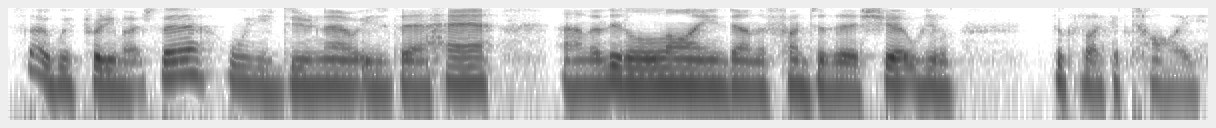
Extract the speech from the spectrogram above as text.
So we're pretty much there. All we need to do now is their hair and a little line down the front of their shirt which will look like a tie.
